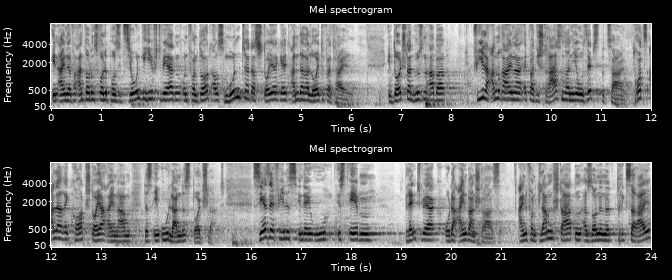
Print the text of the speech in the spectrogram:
in eine verantwortungsvolle Position gehievt werden und von dort aus munter das Steuergeld anderer Leute verteilen. In Deutschland müssen aber viele Anrainer etwa die Straßensanierung selbst bezahlen, trotz aller Rekordsteuereinnahmen des EU-Landes Deutschland. Sehr, sehr vieles in der EU ist eben Blendwerk oder Einbahnstraße. Eine von klammen Staaten ersonnene Trickserei,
